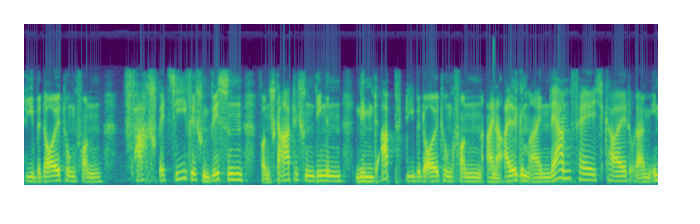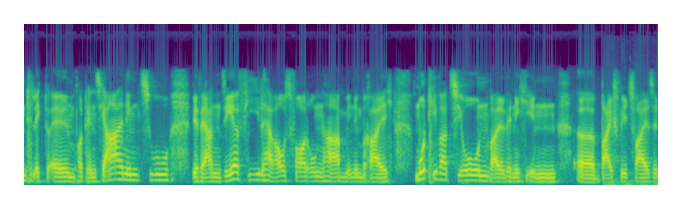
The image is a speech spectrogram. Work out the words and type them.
die Bedeutung von fachspezifischem Wissen, von statischen Dingen, nimmt ab die Bedeutung von einer allgemeinen Lernfähigkeit oder einem intellektuellen Potenzial nimmt zu. Wir werden sehr viel Herausforderungen haben in dem Bereich Motivation, weil wenn ich in äh, beispielsweise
